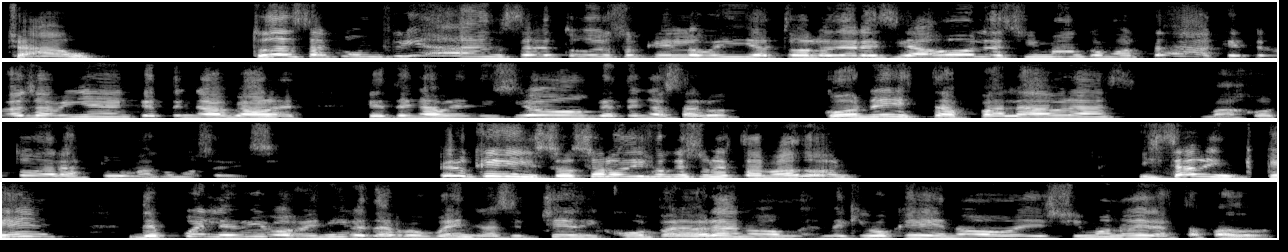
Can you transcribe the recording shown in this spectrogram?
Chao. Toda esa confianza, todo eso que él lo veía todos los días, le decía, hola Simón, ¿cómo estás? Que te vaya bien, que tenga, que tenga bendición, que tenga salud. Con estas palabras bajó toda la espuma, como se dice. ¿Pero qué hizo? Solo dijo que es un estafador. ¿Y saben qué? Después le vivo a venir de Rubén y le dice, che, disculpa, la verdad no, me equivoqué, no, eh, Simón no era estafador.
